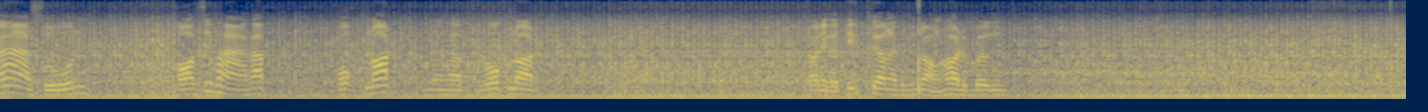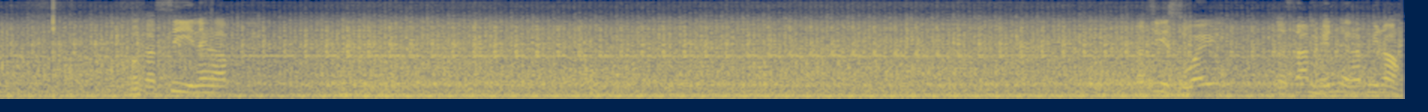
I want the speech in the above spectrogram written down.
ห้าศูนย์ขอบสิบห้าครับหกน็อตนะครับหกน็อตตอนนี้ก็ติดเครื่องแล้วถึงน้องเข้าได้เบิ้งมันกัซี่นะครับกัซี่สวยกระซ้ำเห็นเลยครับพี่น้อง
